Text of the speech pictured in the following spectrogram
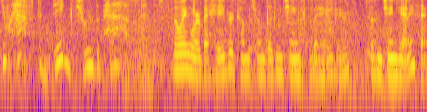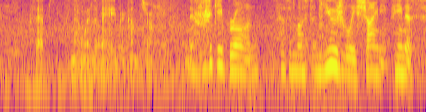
You have to dig through the past. Just knowing where behavior comes from doesn't change the behavior. Doesn't change anything, except know where the behavior comes from. Now, Ricky Braun has a most unusually shiny penis.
